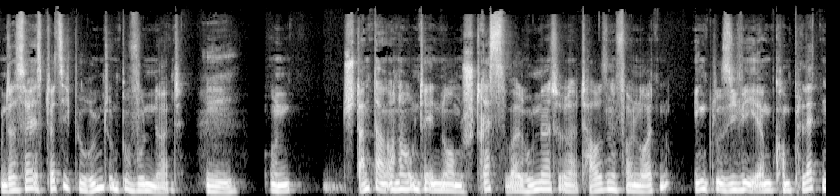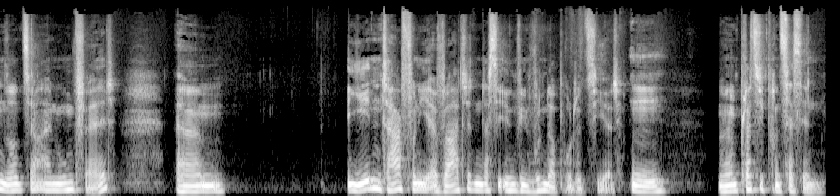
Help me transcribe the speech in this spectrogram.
Und das war jetzt plötzlich berühmt und bewundert. Und stand dann auch noch unter enormem Stress, weil Hunderte oder Tausende von Leuten, inklusive ihrem kompletten sozialen Umfeld, ähm, jeden Tag von ihr erwarteten, dass sie irgendwie ein Wunder produziert. Ne, plötzlich Prinzessin.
